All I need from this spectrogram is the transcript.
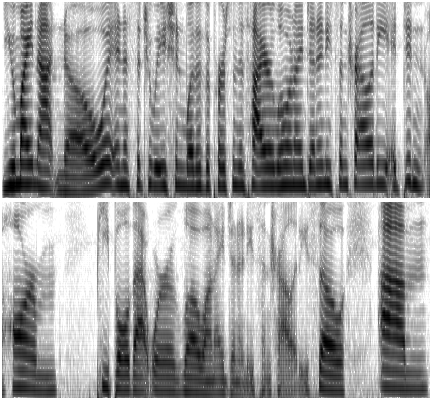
you might not know in a situation whether the person is high or low on identity centrality. It didn't harm people that were low on identity centrality. So, um,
